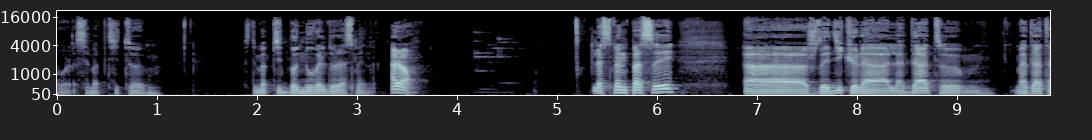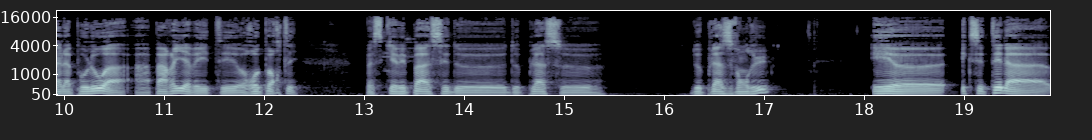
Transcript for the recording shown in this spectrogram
voilà, c'est ma petite, euh, c'était ma petite bonne nouvelle de la semaine. Alors, la semaine passée, je vous avais dit que la, date, ma date à l'Apollo à, Paris avait été reportée parce qu'il n'y avait pas assez de places, de places vendues et, et que c'était la.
